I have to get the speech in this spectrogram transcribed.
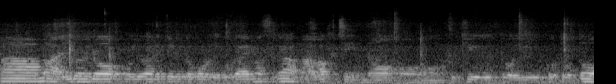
あまあいろいろ言われているところでございますが、まあ、ワクチンの普及ということと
